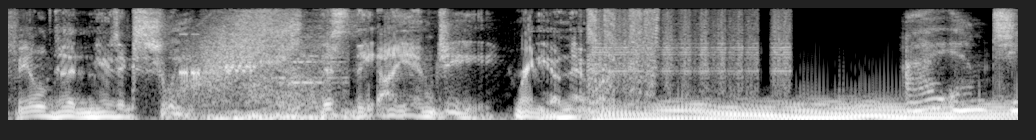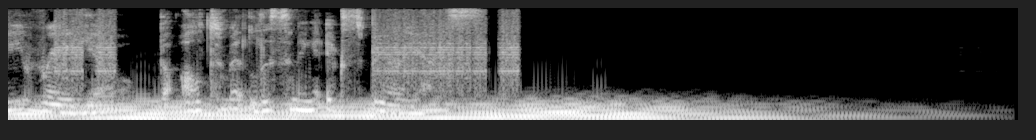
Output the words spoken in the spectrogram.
feel good music sweep. This is the IMG Radio Network. IMG Radio, the ultimate listening experience.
